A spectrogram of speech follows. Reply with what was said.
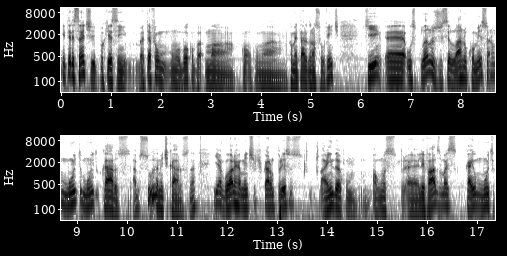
É interessante porque assim, até foi um, boa uma, uma comentário do nosso ouvinte que é, os planos de celular no começo eram muito, muito caros, absurdamente caros, né? E agora realmente ficaram preços ainda com alguns é, elevados, mas caiu muito.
